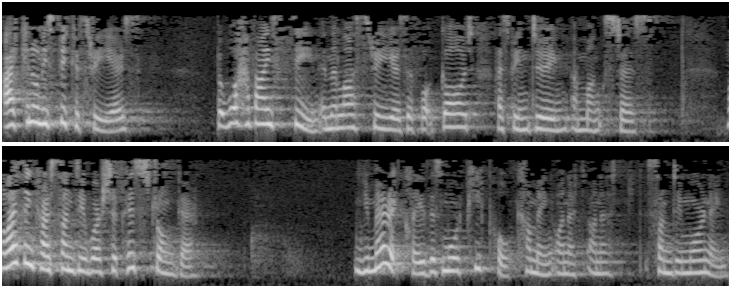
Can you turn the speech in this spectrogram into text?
I can only speak of three years, but what have I seen in the last three years of what God has been doing amongst us? Well, I think our Sunday worship is stronger. Numerically, there's more people coming on a, on a Sunday morning.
